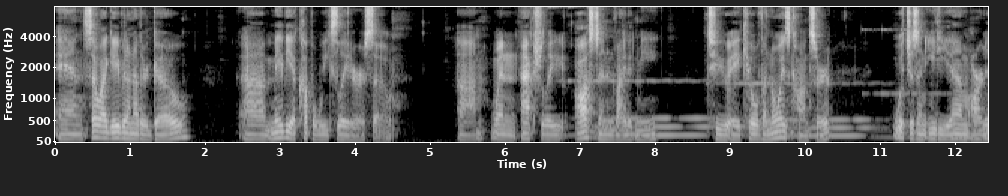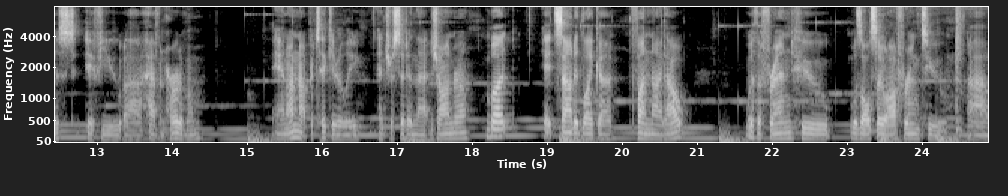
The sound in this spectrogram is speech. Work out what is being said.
and so I gave it another go, uh, maybe a couple weeks later or so, um, when actually Austin invited me to a Kill the Noise concert, which is an EDM artist if you uh, haven't heard of him. And I'm not particularly interested in that genre, but it sounded like a fun night out with a friend who was also offering to uh,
